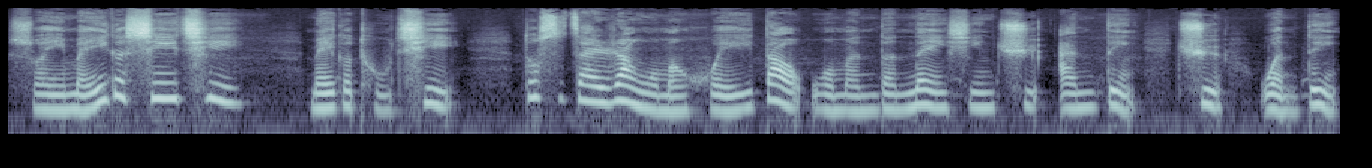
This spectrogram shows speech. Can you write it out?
所以每一个吸气，每一个吐气，都是在让我们回到我们的内心去安定、去稳定。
